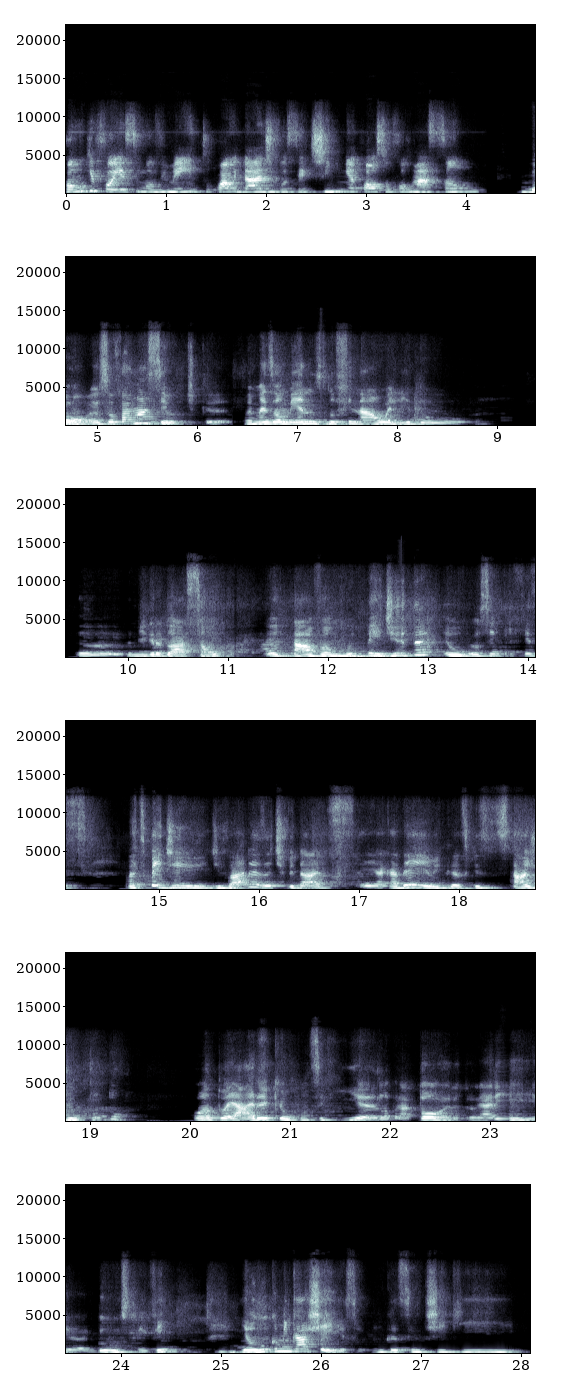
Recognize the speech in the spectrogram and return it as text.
Como que foi esse movimento? Qual idade você tinha? Qual sua formação? Bom, eu sou farmacêutica. Foi mais ou menos no final ali do, da, da minha graduação. Eu estava muito perdida. Eu, eu sempre fiz, participei de, de várias atividades é, acadêmicas, fiz estágio em tudo quanto é área que eu conseguia, laboratório, drogaria, indústria, enfim. E eu nunca me encaixei, assim, nunca senti que.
